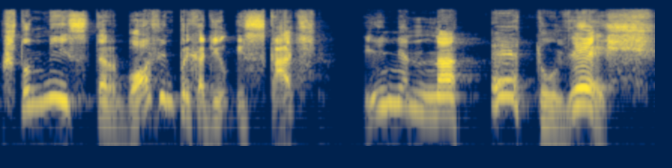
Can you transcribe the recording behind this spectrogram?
что мистер Боффин приходил искать именно эту вещь?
